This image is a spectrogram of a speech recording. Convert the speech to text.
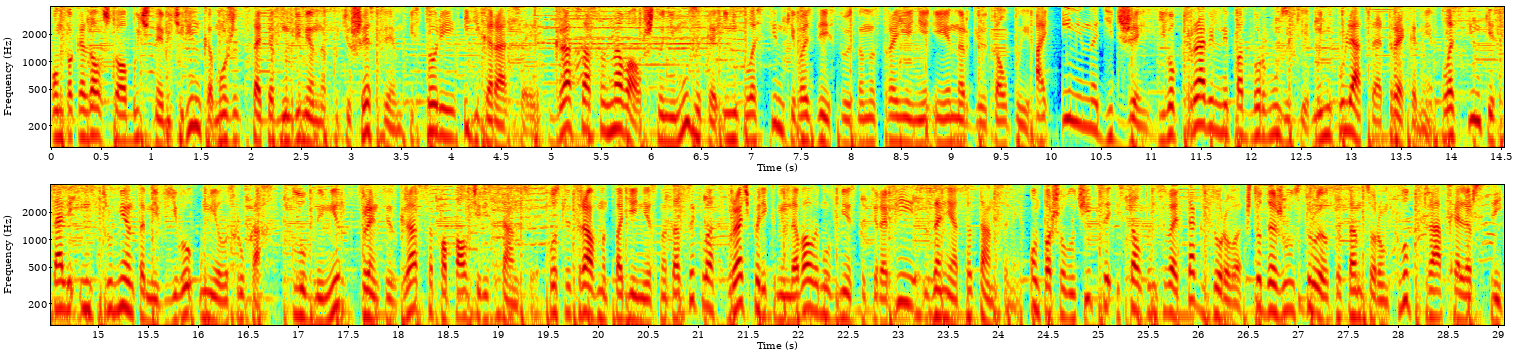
Он показал, что обычная вечеринка может стать одновременно путешествием, историей и декорацией. Грасса осознавал, что не музыка и не пластинки воздействуют на настроение и энергию толпы, а именно диджей, его правильный подбор музыки, манипуляция треками. Пластинки стали инструментами в его умелых руках. В клубный мир Фрэнсис Грасса попал через танцы. После травм от падения с мотоцикла врач порекомендовал ему вместо терапии заняться танцами. Он пошел учиться и стал танцевать так здорово, что даже устроился танцором в клуб Тратхеллер Стрик.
